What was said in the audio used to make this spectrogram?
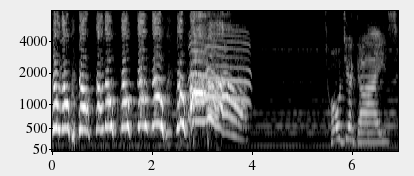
no, no, no, no, no, no, no, no, no, ah! Told you guys.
